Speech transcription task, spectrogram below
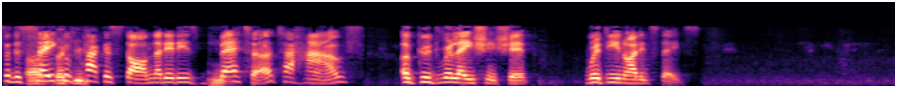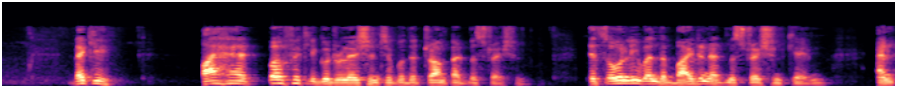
for the uh, sake of you. Pakistan, that it is mm. better to have a good relationship with the United States? Becky, I had perfectly good relationship with the Trump administration. It's only when the Biden administration came and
